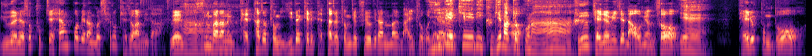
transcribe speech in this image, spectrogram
유엔에서 국제 해양법이라는 걸 새로 개정합니다. 왜 아. 흔히 말하는 배타적 경 200캐리 배타적 경제 수역이라는 말 많이 들어보잖아요. 200켈이 그게 바뀌었구나. 그 개념이 이제 나오면서 예. 대륙붕도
